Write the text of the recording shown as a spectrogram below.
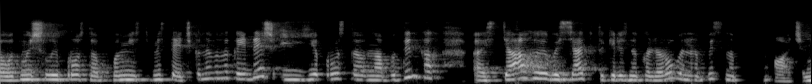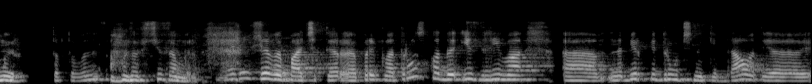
от ми йшли просто по місту, містечко невелике, йдеш, і є просто на будинках стяги висять такі різнокольорові, написано паче, мир. Тобто вони всі за мир. Це ви бачите е, приклад розкладу, і зліва е, набір підручників, да, от, е,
